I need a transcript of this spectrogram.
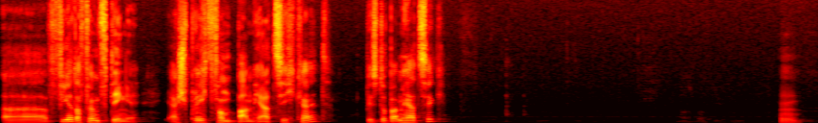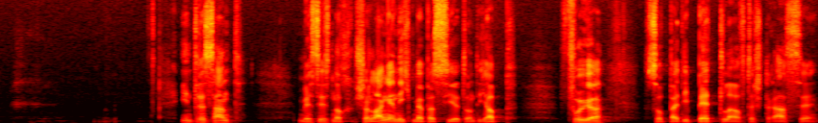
äh, vier oder fünf Dinge. Er spricht von Barmherzigkeit. Bist du barmherzig? Hm? Interessant, mir ist das noch schon lange nicht mehr passiert und ich habe früher so bei den Bettler auf der Straße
